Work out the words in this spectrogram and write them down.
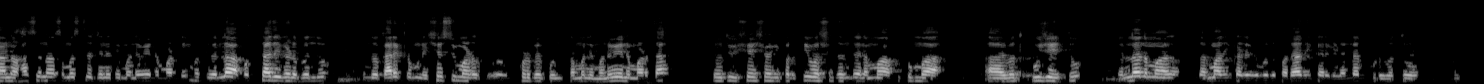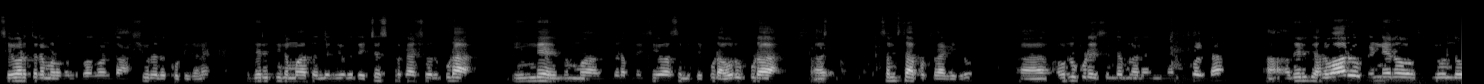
ನಾನು ಹಾಸನ ಸಮಸ್ತ ಜನತೆ ಮನವಿಯನ್ನು ಮಾಡ್ತೀನಿ ಮತ್ತು ಎಲ್ಲ ಭಕ್ತಾದಿಗಳು ಬಂದು ಒಂದು ಕಾರ್ಯಕ್ರಮ ಯಶಸ್ವಿ ಮಾಡ, ಕೊಡಬೇಕು ಅಂತ ತಮ್ಮಲ್ಲಿ ಮನವಿಯನ್ನು ಮಾಡ್ತಾ, ಇವತ್ತು ವಿಶೇಷವಾಗಿ ಪ್ರತಿ ವರ್ಷದಂತೆ ನಮ್ಮ ಕುಟುಂಬ ಇವತ್ತು ಪೂಜೆ ಇತ್ತು. ಎಲ್ಲ ನಮ್ಮ ಧರ್ಮಾಧಿಕಾರಿಗಳು ಪದಾಧಿಕಾರಿಗಳೆಲ್ಲರೂ ಕೂಡ ಇವತ್ತು ಸೇವಾರ್ಥನೆ ಮಾಡಿಕೊಂಡು ಭಗವಂತ ಆಶೀರ್ವಾದ ಕೊಟ್ಟಿದ್ದಾನೆ. ಅದೇ ರೀತಿ ನಮ್ಮ ತಂದೆ ದಿವಂಗತ ಎಚ್ ಎಸ್ ಪ್ರಕಾಶ್ ಅವರು ಕೂಡ ಹಿಂದೆ ನಮ್ಮ ಗಣಪತಿ ಸೇವಾ ಸಮಿತಿ ಕೂಡ ಅವರು ಕೂಡ ಸಂಸ್ಥಾಪಕರಾಗಿದ್ದರು ಅವ್ರನ್ನು ಕೂಡ ಈ ನೆನ್ಕೊಳ್ತಾ ಅದೇ ರೀತಿ ಹಲವಾರು ಗಣ್ಯರು ಈ ಒಂದು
